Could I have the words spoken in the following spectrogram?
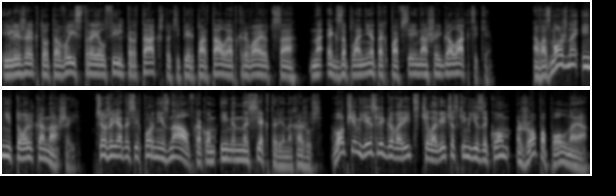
Или же кто-то выстроил фильтр так, что теперь порталы открываются на экзопланетах по всей нашей галактике. А возможно и не только нашей. Все же я до сих пор не знал, в каком именно секторе нахожусь. В общем, если говорить человеческим языком, жопа полная.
